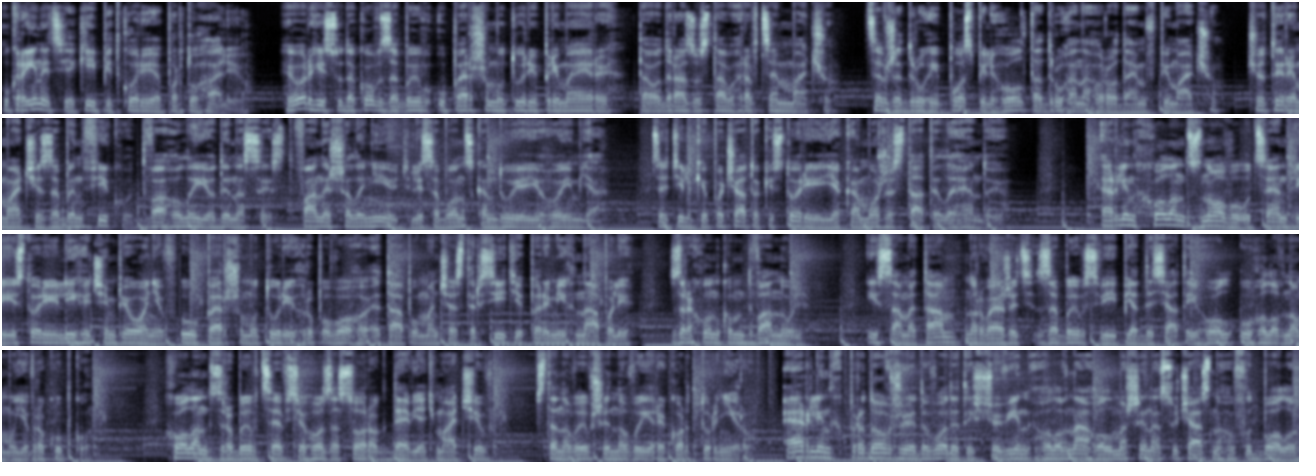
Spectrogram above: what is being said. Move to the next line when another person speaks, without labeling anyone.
українець, який підкорює Португалію. Георгій Судаков забив у першому турі прімейри та одразу став гравцем матчу. Це вже другий поспіль гол та друга нагорода МВП матчу. Чотири матчі за Бенфіку, два голи й один асист. Фани шаленіють, Лісабон скандує його ім'я. Це тільки початок історії, яка може стати легендою. Ерлінг Холланд знову у центрі історії Ліги Чемпіонів у першому турі групового етапу Манчестер Сіті переміг Наполі з рахунком 2-0. І саме там норвежець забив свій 50-й гол у головному Єврокубку. Холланд зробив це всього за 49 матчів, встановивши новий рекорд турніру. Ерлінг продовжує доводити, що він головна голмашина сучасного футболу.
